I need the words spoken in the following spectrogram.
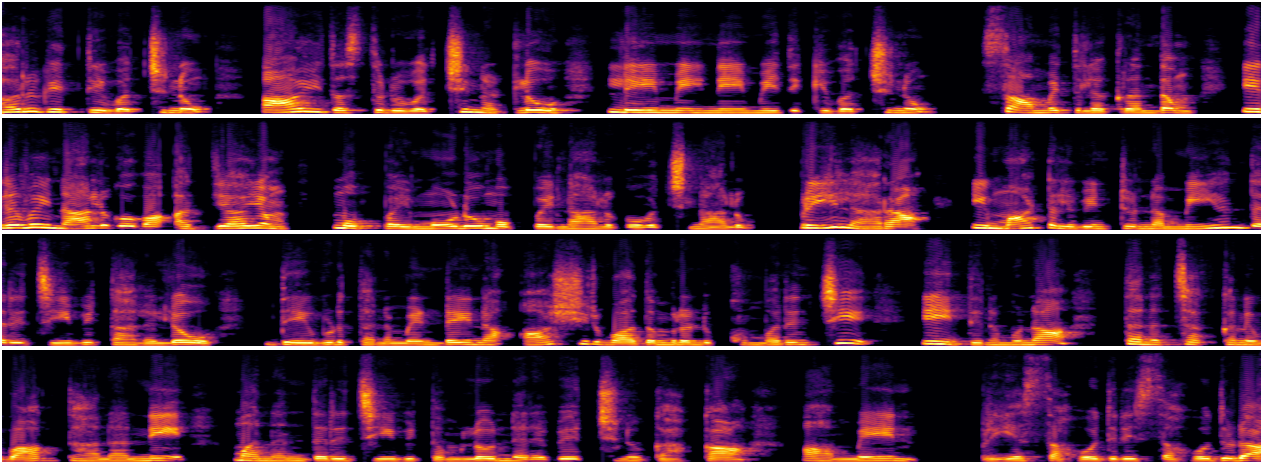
పరుగెత్తి వచ్చును ఆయుధస్తుడు వచ్చినట్లు లేమి నీ మీదికి వచ్చును. సామెతల గ్రంథం ఇరవై నాలుగవ అధ్యాయం ముప్పై మూడు ముప్పై నాలుగు వచనాలు. ప్రియులారా ఈ మాటలు వింటున్న మీ అందరి జీవితాలలో దేవుడు తన మెండైన ఆశీర్వాదములను కుమ్మరించి ఈ దినమున తన చక్కని వాగ్దానాన్ని మనందరి జీవితంలో నెరవేర్చునుగాక ఆమేన్. ప్రియ సహోదరి సహోదరుడా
